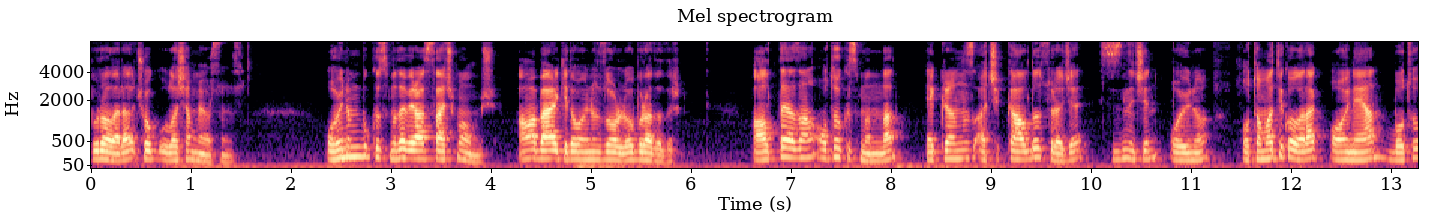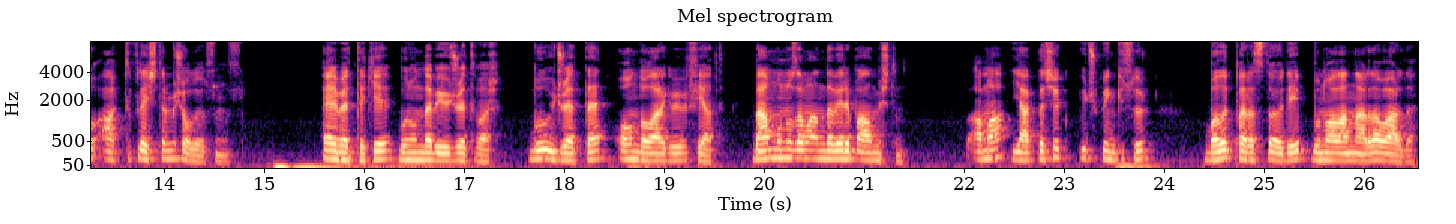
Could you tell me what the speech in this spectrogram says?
buralara çok ulaşamıyorsunuz. Oyunun bu kısmı da biraz saçma olmuş. Ama belki de oyunun zorluğu buradadır. Altta yazan oto kısmından ekranınız açık kaldığı sürece sizin için oyunu otomatik olarak oynayan botu aktifleştirmiş oluyorsunuz. Elbette ki bunun da bir ücreti var. Bu ücrette 10 dolar gibi bir fiyat. Ben bunu zamanında verip almıştım. Ama yaklaşık 3000 küsür balık parası da ödeyip bunu alanlar da vardı.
